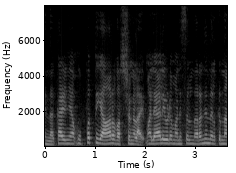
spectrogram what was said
ഇന്ന്. കഴിഞ്ഞ മുപ്പത്തിയാറ് വർഷങ്ങളായി മലയാളിയുടെ മനസ്സിൽ നിറഞ്ഞു നിൽക്കുന്ന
